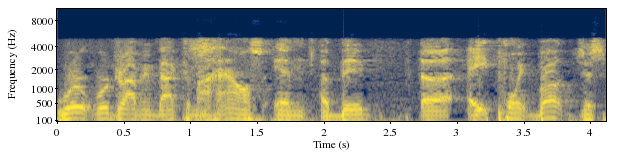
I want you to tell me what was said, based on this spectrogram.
We're we're driving back to my house, and a big uh, eight point buck just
